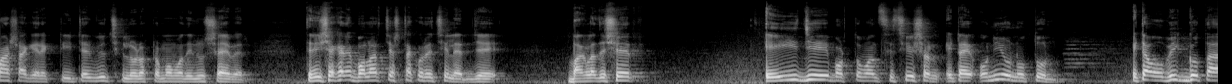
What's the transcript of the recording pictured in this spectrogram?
মাস আগের একটি ইন্টারভিউ ছিল ডক্টর মোহাম্মদ ইনুস সাহেবের। তিনি সেখানে বলার চেষ্টা করেছিলেন যে, বাংলাদেশের এই যে বর্তমান সিচুয়েশন এটাই উনিও নতুন, এটা অভিজ্ঞতা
